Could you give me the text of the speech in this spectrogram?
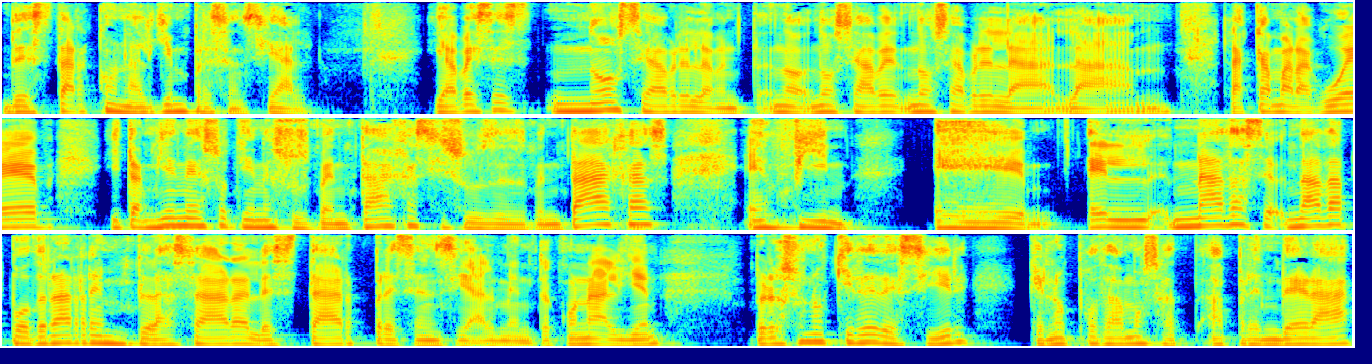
de estar con alguien presencial y a veces no se abre la no, se abre, no se abre la, la, cámara web y también eso tiene sus ventajas y sus desventajas. En fin, eh, el, nada, nada podrá reemplazar al estar presencialmente con alguien, pero eso no quiere decir que no podamos aprender a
